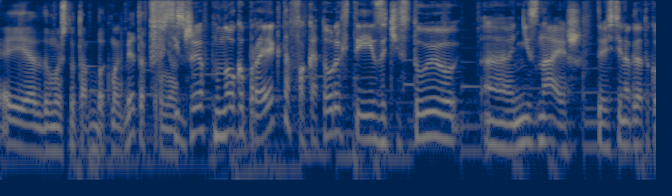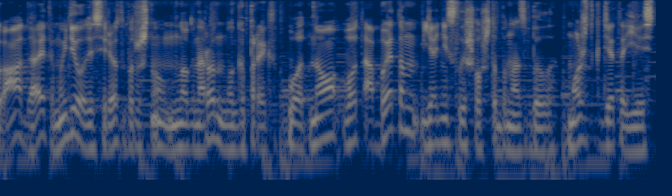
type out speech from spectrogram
я думаю, что там Бак Макбетов принес. CGF много проектов, о которых ты зачастую э, не знаешь. То есть иногда такой, а, да, это мы делали, серьезно, потому что ну, много народу, много проектов. Вот, но вот об этом я не слышал, чтобы у нас было. Может, где-то есть.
